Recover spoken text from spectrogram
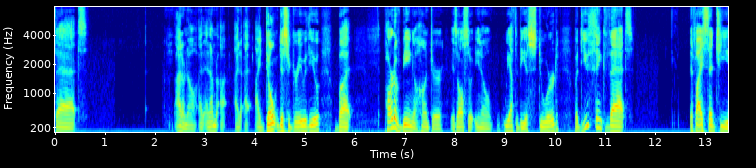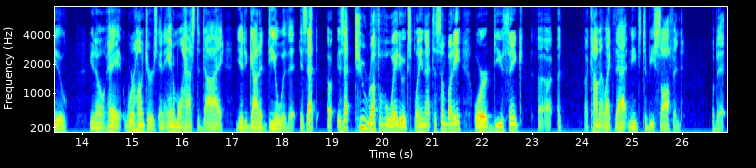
that I don't know, and I'm I, I don't disagree with you, but part of being a hunter is also you know we have to be a steward. But do you think that if I said to you, you know, hey, we're hunters, an animal has to die, you got to deal with it. Is that uh, is that too rough of a way to explain that to somebody, or do you think a, a, a comment like that needs to be softened a bit?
